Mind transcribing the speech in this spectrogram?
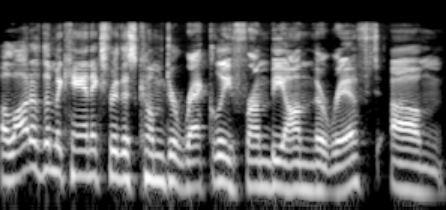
a lot of the mechanics for this come directly from Beyond the Rift. Um,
